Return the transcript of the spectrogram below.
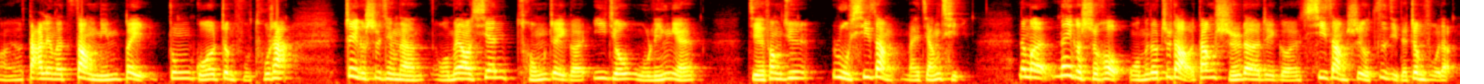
啊，有大量的藏民被中国政府屠杀，这个事情呢，我们要先从这个一九五零年解放军入西藏来讲起。那么那个时候，我们都知道，当时的这个西藏是有自己的政府的。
